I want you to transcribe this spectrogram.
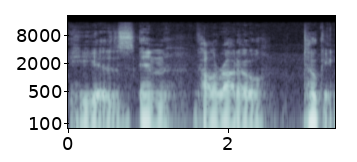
he is in Colorado toking.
